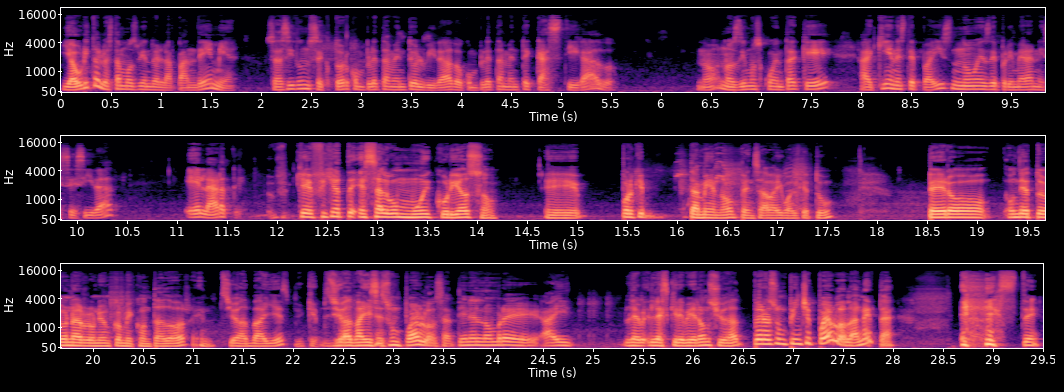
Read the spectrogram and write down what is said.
Y ahorita lo estamos viendo en la pandemia. Sea, ha sido un sector completamente olvidado, completamente castigado. ¿No? Nos dimos cuenta que aquí en este país no es de primera necesidad el arte. Que fíjate, es algo muy curioso. Eh, porque también, ¿no? Pensaba igual que tú. Pero un día tuve una reunión con mi contador en Ciudad Valles. Que Ciudad Valles es un pueblo, o sea, tiene el nombre ahí. Le, escribieron ciudad, pero es un pinche pueblo, la neta. Este.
